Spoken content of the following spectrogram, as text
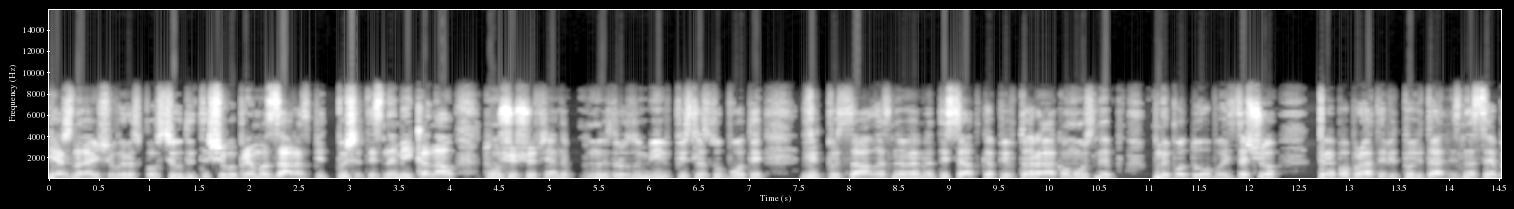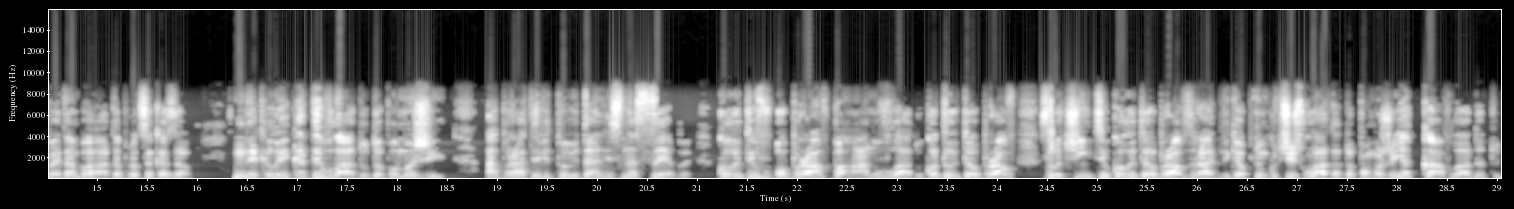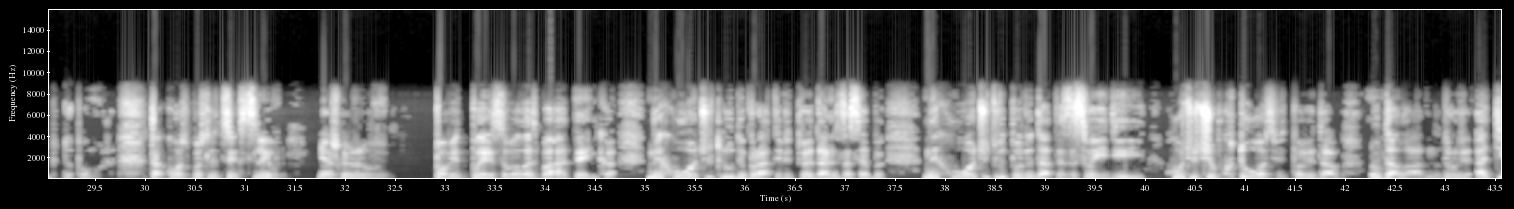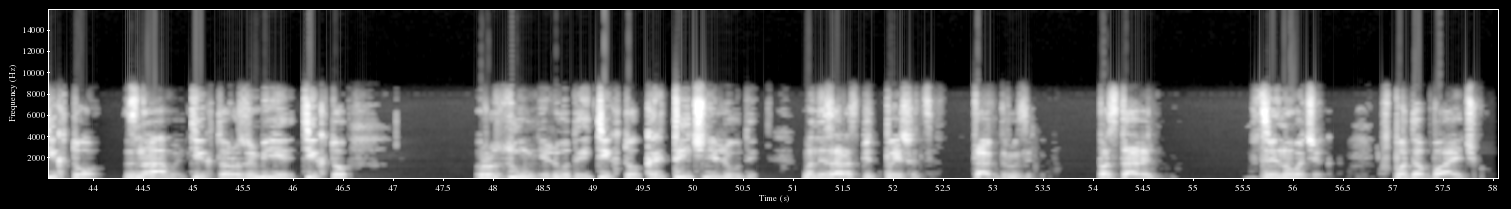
Я ж знаю, що ви розповсюдите, що ви прямо зараз підпишетесь на мій канал, тому що щось я не, не зрозумів. Після суботи відписалась, мабуть, десятка півтора. Комусь не, не подобається, що треба брати відповідальність на себе. Я там багато про це казав. Не кликати владу допоможи, а брати відповідальність на себе, коли ти обрав погану владу, коли ти обрав злочинців, коли ти обрав зрадників, а потім кричиш, влада допоможе. Яка влада тобі допоможе? Так ось після цих слів, я ж кажу, повідписувалась багатенько. Не хочуть люди брати відповідальність за себе, не хочуть відповідати за свої дії, хочуть, щоб хтось відповідав. Ну та ладно, друзі. А ті, хто з нами, ті, хто розуміє, ті, хто розумні люди, і ті, хто критичні люди, вони зараз підпишуться. Так, друзі, поставлять дзвіночок, вподобаєчку,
